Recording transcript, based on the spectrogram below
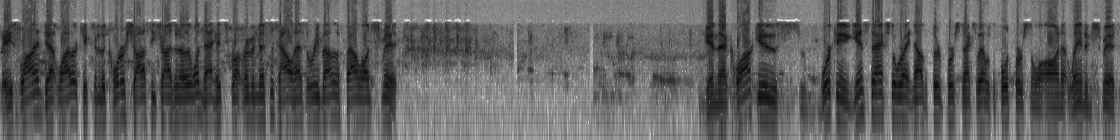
Baseline, Detweiler kicks into the corner. Shaughnessy tries another one. That hits front rim and misses. Howell has the rebound and a foul on Schmitz. Again, that clock is working against Axtell right now. The third person, actually, that was the fourth personal on Landon Schmitz.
